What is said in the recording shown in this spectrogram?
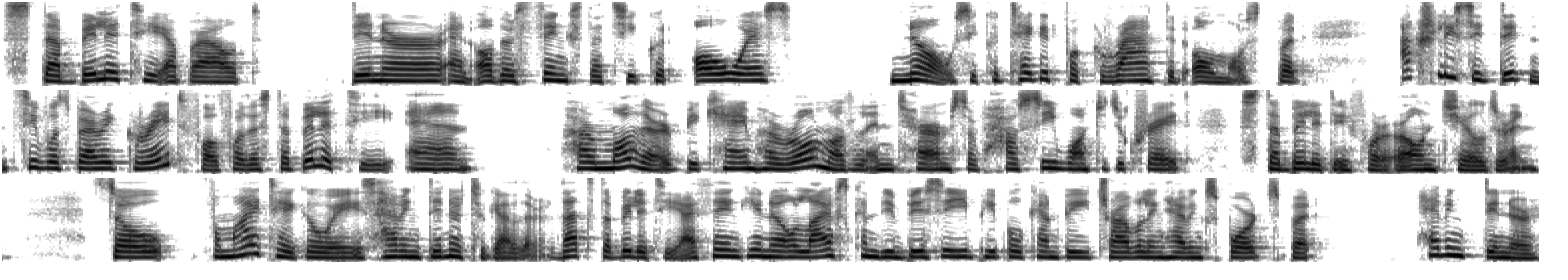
stability about dinner and other things that she could always no, she could take it for granted almost, but actually she didn't. She was very grateful for the stability and her mother became her role model in terms of how she wanted to create stability for her own children. So for my takeaway is having dinner together. That stability. I think, you know, lives can be busy, people can be traveling, having sports, but having dinner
